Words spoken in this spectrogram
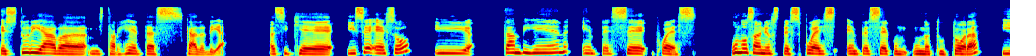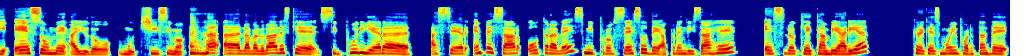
estudiaba mis tarjetas cada día. Así que hice eso y también empecé, pues, unos años después, empecé con una tutora y eso me ayudó muchísimo. La verdad es que si pudiera hacer empezar otra vez mi proceso de aprendizaje, es lo que cambiaría. Creo que es muy importante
